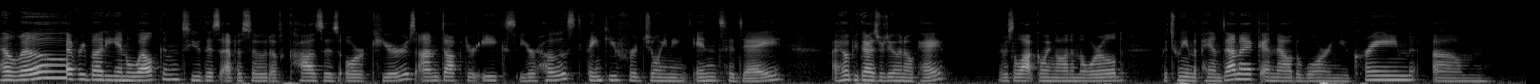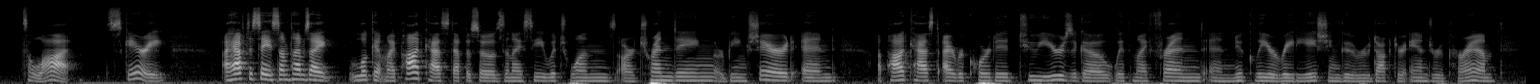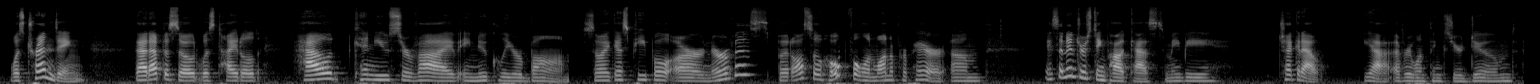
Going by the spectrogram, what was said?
Hello, everybody, and welcome to this episode of Causes or Cures. I'm Dr. Eeks, your host. Thank you for joining in today. I hope you guys are doing okay. There's a lot going on in the world between the pandemic and now the war in Ukraine. Um, it's a lot. It's scary. I have to say, sometimes I look at my podcast episodes and I see which ones are trending or being shared, and a podcast I recorded two years ago with my friend and nuclear radiation guru, Dr. Andrew Karam, was trending. That episode was titled, How Can You Survive a Nuclear Bomb? So I guess people are nervous, but also hopeful and want to prepare. Um, it's an interesting podcast. Maybe check it out. Yeah, everyone thinks you're doomed.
